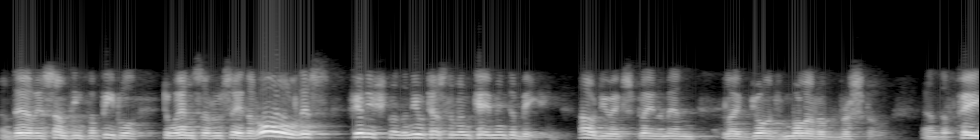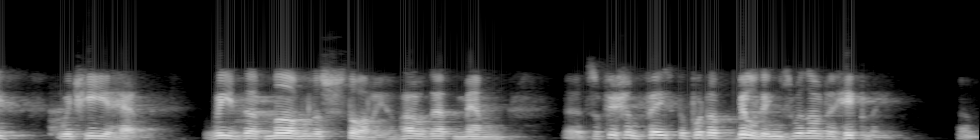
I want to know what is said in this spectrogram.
And there is something for people to answer who say that all this finished when the New Testament came into being. How do you explain a man like George Muller of Bristol and the faith which he had? Read that marvelous story of how that man had sufficient faith to put up buildings without a halfpenny and um,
